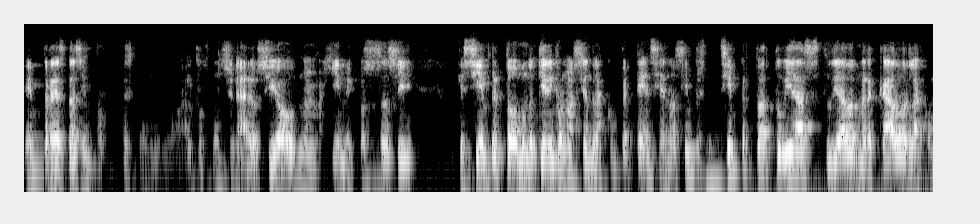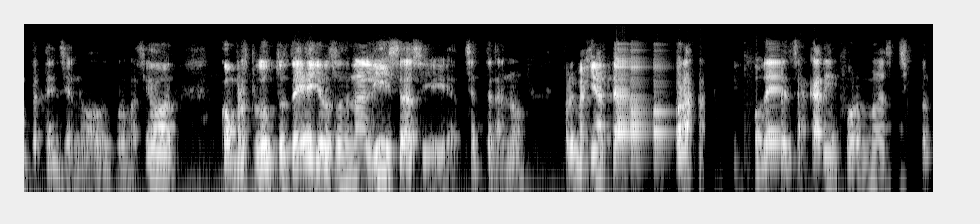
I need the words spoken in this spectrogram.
empresas importantes como altos funcionarios, CEOs, me imagino, y cosas así, que siempre todo el mundo quiere información de la competencia, ¿no? Siempre, siempre toda tu vida has estudiado el mercado de la competencia, ¿no? Información, compras productos de ellos, los analizas y etcétera, ¿no? Pero imagínate ahora poder sacar información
